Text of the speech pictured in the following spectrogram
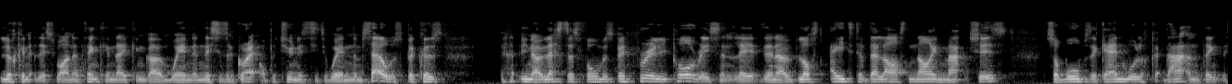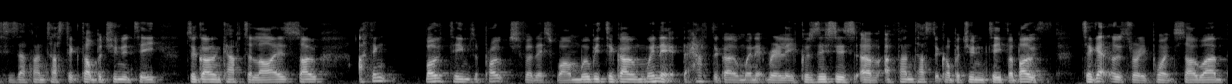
looking at this one and thinking they can go and win. And this is a great opportunity to win themselves because, you know, Leicester's form has been really poor recently. You know, lost eight of their last nine matches. So Wolves again will look at that and think this is a fantastic opportunity to go and capitalise. So I think both teams' approach for this one will be to go and win it. They have to go and win it really because this is a, a, fantastic opportunity for both to get those three points. So um,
